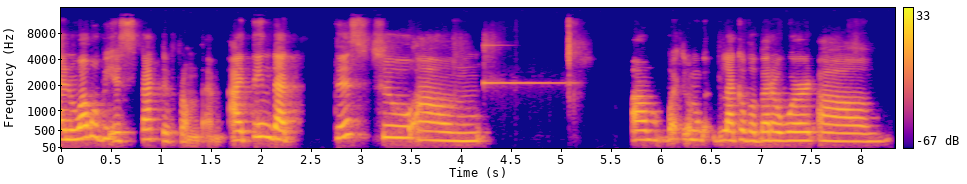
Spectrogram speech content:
and what will be expected from them. I think that this two, um, um, what, um, lack of a better word, um,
